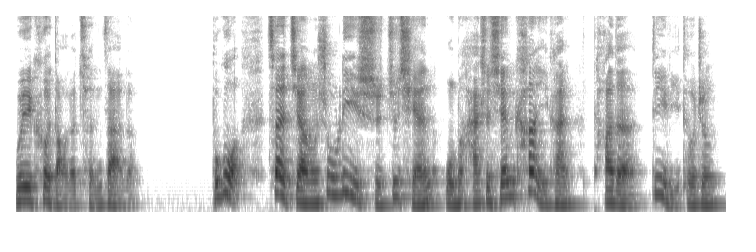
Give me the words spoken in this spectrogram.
威克岛的存在的。不过，在讲述历史之前，我们还是先看一看它的地理特征。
